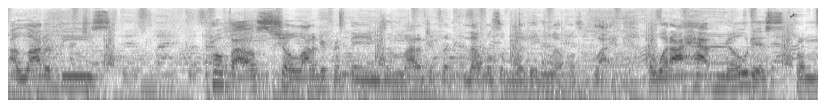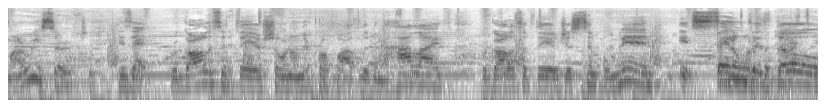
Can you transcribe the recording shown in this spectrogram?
a lot of these profiles show a lot of different things and a lot of different levels of living, levels of life. But what I have noticed from my research is that regardless if they're showing on their profiles living the high life, regardless if they're just simple men, it They seems as the though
